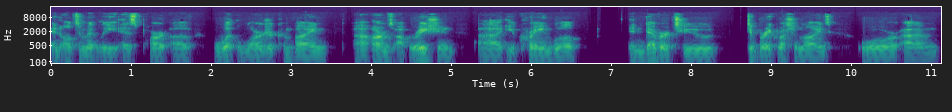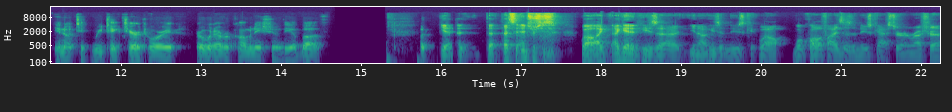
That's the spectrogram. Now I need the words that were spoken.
and ultimately as part of what larger combined uh, arms operation uh, Ukraine will endeavor to to break Russian lines or um, you know t- retake territory or whatever combination of the above. But yeah, that, that, that's interesting. Well, I, I, get it. He's a you know he's a news well what qualifies as a newscaster in Russia,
